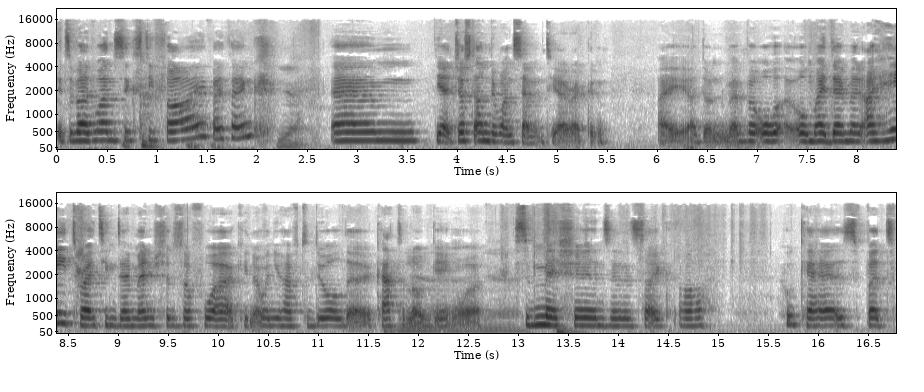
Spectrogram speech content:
it's about 165 I think. Yeah. Um yeah, just under 170 I reckon. I, I don't remember all all my dimen- I hate writing dimensions of work, you know, when you have to do all the cataloging yeah, or yeah. submissions and it's like oh who cares but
